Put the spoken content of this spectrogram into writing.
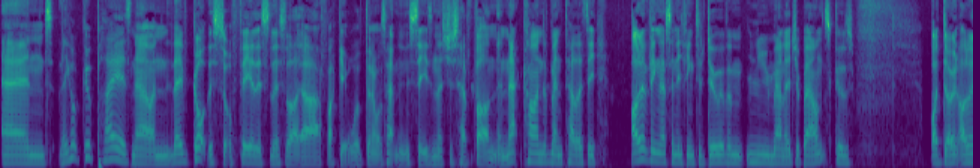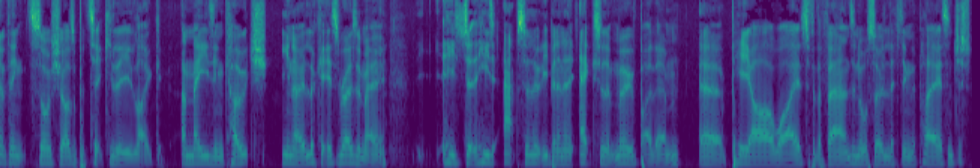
and they got good players now, and they've got this sort of fearlessness, like ah, fuck it, well, don't know what's happening this season. Let's just have fun, and that kind of mentality. I don't think that's anything to do with a new manager bounce because I don't. I don't think Solskjaer's a particularly like amazing coach. You know, look at his resume. He's just, he's absolutely been an excellent move by them, uh, PR wise for the fans, and also lifting the players and just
